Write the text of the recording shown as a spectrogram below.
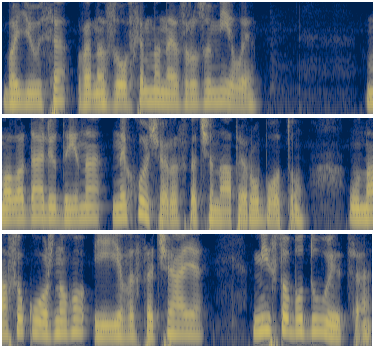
боюся, ви не зовсім мене зрозуміли. Молода людина не хоче розпочинати роботу. У нас у кожного її вистачає. Місто будується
